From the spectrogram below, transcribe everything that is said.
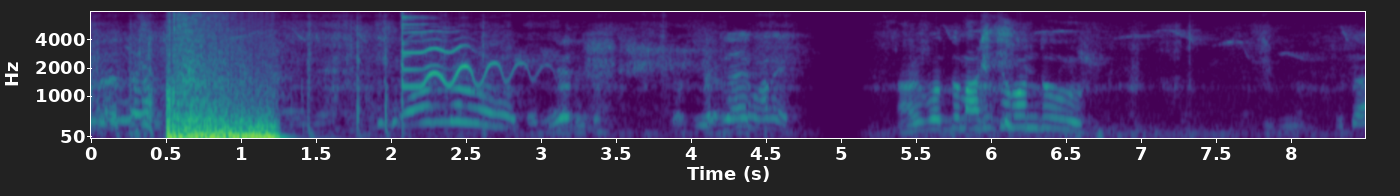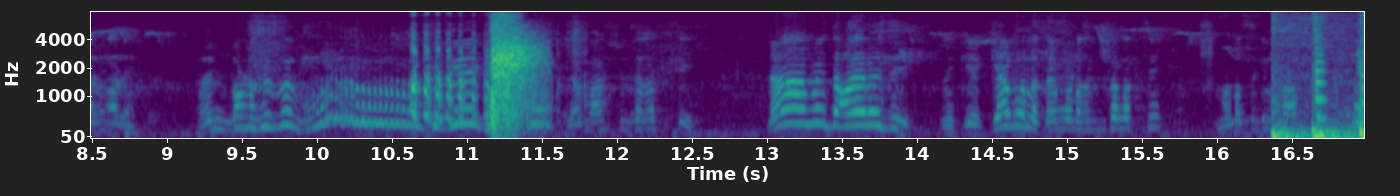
আমি বন্ধু। মাটিতে বন্ধু আমি চালাচ্ছে। না আমি দাঁড়িয়ে রয়েছি। কে বলেছে মোটরসাইকেল চালাচ্ছি? মোটরসাইকেল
